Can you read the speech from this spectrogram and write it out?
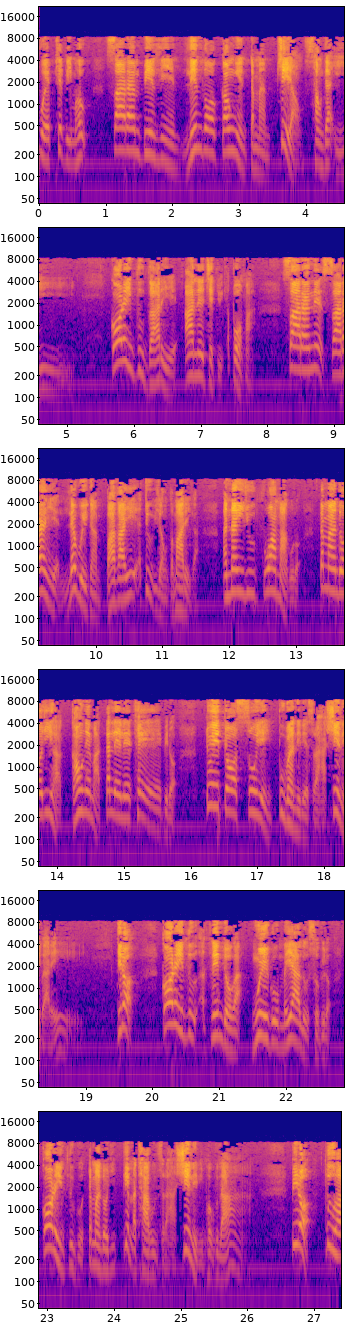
ပွေဖြစ်သည်မဟုတ်စာရန်ပင်လျင်လင်းသောကောင်းကင်တမန်ဖြစ်အောင်ဆောင်တတ်၏ကောရိန္သုသားတွေရဲ့အားနည်းချက်တွေအပေါ်မှာ စာရန်နဲ့စာရန်ရဲ့လက်ဝေခံဘာသာရေးအတုအယောင်သမားတွေကအနိုင်ယူသွားမှာကိုတော့တမန်တော်ကြီးဟာခေါင်းထဲမှာတက်လဲလဲထည့်ပြီးတော့တွေးတောစိုးရိမ်ပူပန်နေတယ်ဆိုတာဟာရှင်းနေပါလေဒီတော့ကောရိန္သုအသင်းတော်ကငွေကိုမရလို့ဆိုပြီးတော့ကောရိန္သုကိုတမန်တော်ကြီးပြစ်မထားဘူးဆိုတာဟာရှင်းနေပြီမဟုတ်ဘူးလားပြီးတော့သူဟာ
